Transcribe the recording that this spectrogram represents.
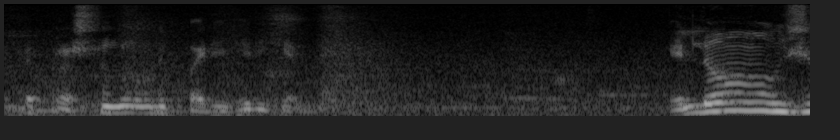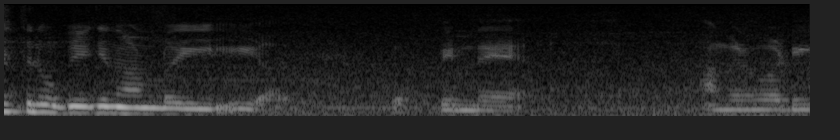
എന്റെ പ്രശ്നങ്ങൾ കൂടി പരിഹരിക്കണ്ടേ? എല്ലാ ആവശ്യത്തിനും ഉപയോഗിക്കുന്നതാണല്ലോ ഈ പിന്നെ അംഗൻവാടി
